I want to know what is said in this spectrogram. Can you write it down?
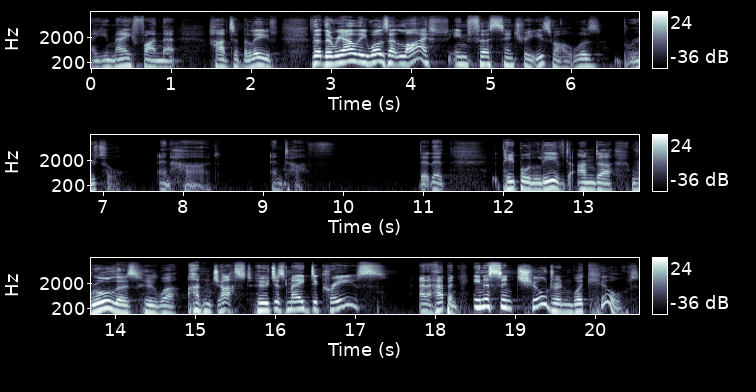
Now, you may find that hard to believe. That the reality was that life in first century Israel was brutal and hard and tough. That, that people lived under rulers who were unjust, who just made decrees, and it happened. Innocent children were killed.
